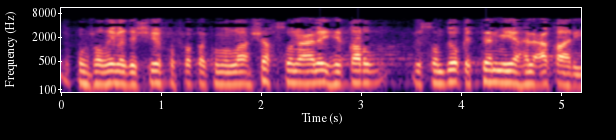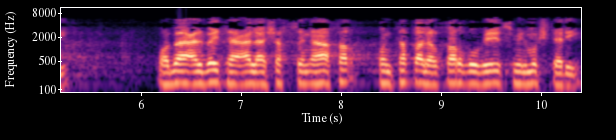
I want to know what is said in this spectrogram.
يقول فضيلة الشيخ وفقكم الله شخص عليه قرض لصندوق التنمية العقاري. وباع البيت على شخص آخر وانتقل القرض باسم المشتري.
